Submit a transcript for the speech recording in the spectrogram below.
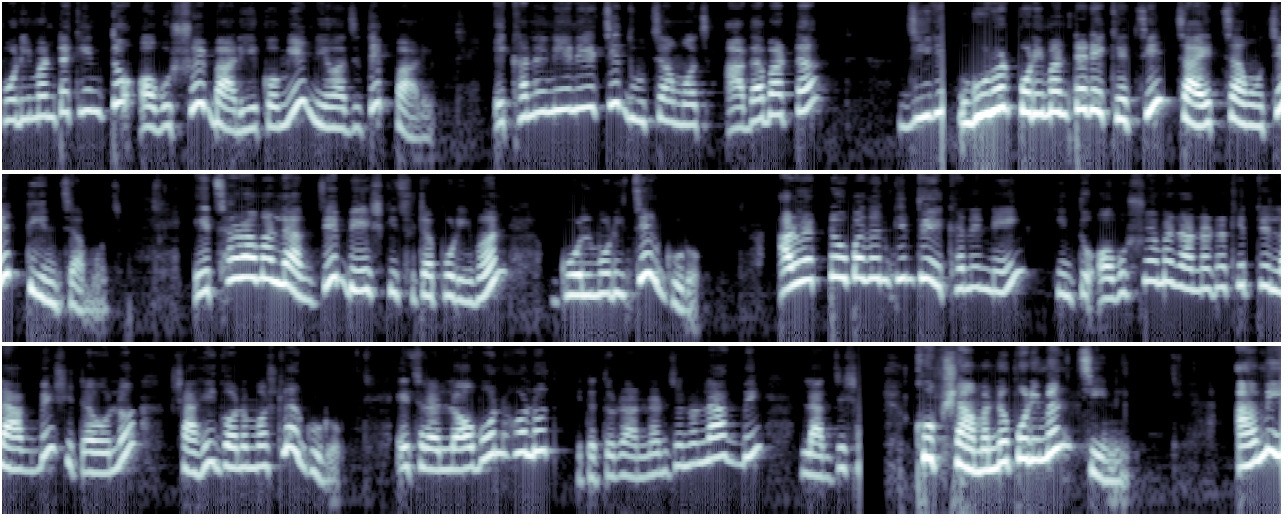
পরিমাণটা কিন্তু অবশ্যই বাড়িয়ে কমিয়ে নেওয়া যেতে পারে। এখানে নিয়ে নিয়েছি দু চামচ আদা বাটা, জিরে গুঁড়োর পরিমাণটা রেখেছি চায়ের চামচের তিন চামচ। এছাড়া আমার লাগছে বেশ কিছুটা পরিমাণ গোলমরিচের গুঁড়ো। আরও একটা উপাদান কিন্তু এখানে নেই কিন্তু অবশ্যই আমার রান্নাটার ক্ষেত্রে লাগবে সেটা হলো শাহি গরম মশলার গুঁড়ো। এছাড়া লবণ, হলুদ, এটা তো রান্নার জন্য লাগবেই লাগছে খুব সামান্য পরিমাণ চিনি। আমি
